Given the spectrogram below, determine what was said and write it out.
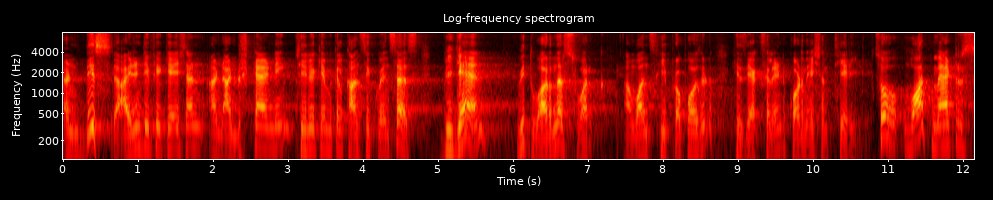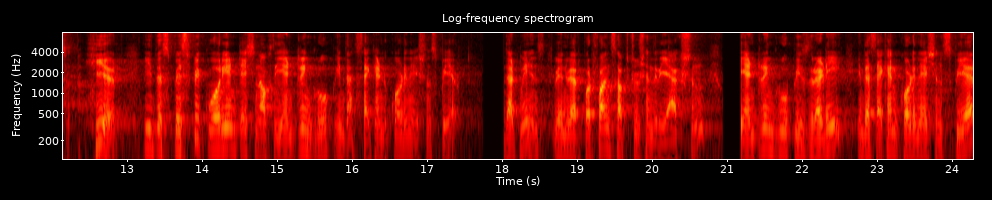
and this identification and understanding stereochemical consequences began with Werner's work and once he proposed his excellent coordination theory. So, what matters here is the specific orientation of the entering group in the second coordination sphere. That means when we are performing substitution reaction the entering group is ready in the second coordination sphere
